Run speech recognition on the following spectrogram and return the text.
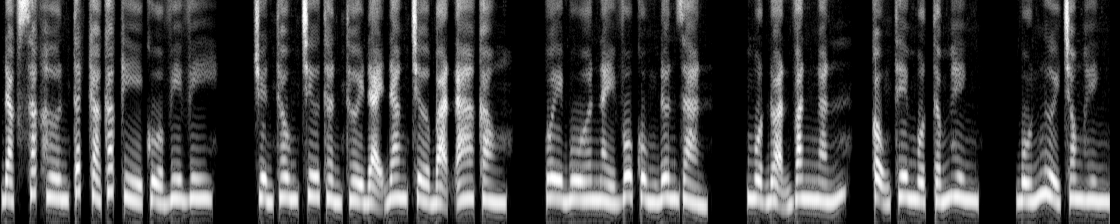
Đặc sắc hơn tất cả các kỳ của VV. Truyền thông chư thần thời đại đang chờ bạn A còng. Weibo này vô cùng đơn giản. Một đoạn văn ngắn, cộng thêm một tấm hình. Bốn người trong hình,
